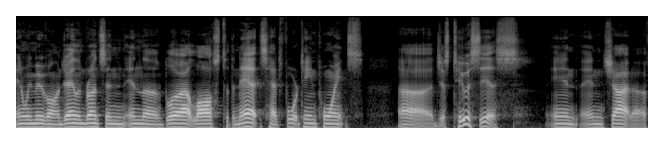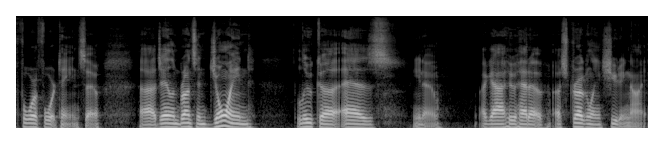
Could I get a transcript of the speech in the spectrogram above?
and we move on. Jalen Brunson in the blowout loss to the Nets had 14 points, uh, just two assists, and, and shot uh, 4 of 14. So uh, Jalen Brunson joined Luka as, you know, a guy who had a, a struggling shooting night.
